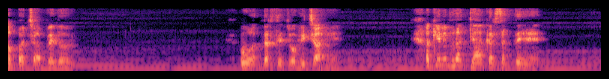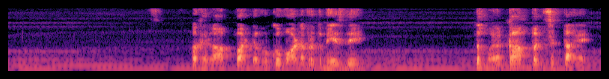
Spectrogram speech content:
अब बच्चा विदुर। वो अंदर से जो भी चाहे। अकेले भला क्या कर सकते हैं? अगर आप पांडवों को वार्णव्रत भेज दें तो हमारा काम बन सकता है।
